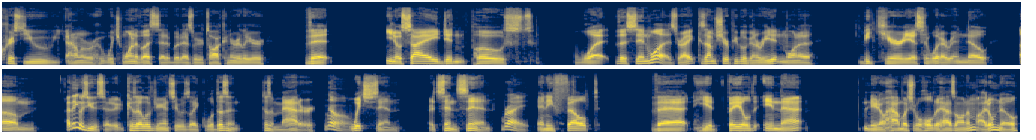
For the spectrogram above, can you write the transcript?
Chris, you, I don't remember which one of us said it, but as we were talking earlier, that you know, Sye didn't post what the sin was, right? Because I'm sure people are going to read it and want to be curious or whatever and know. Um, I think it was you that said it because I loved your answer. It was like, well, it doesn't doesn't matter No, which sin. It's sin, sin right, and he felt that he had failed in that. You know how much of a hold it has on him, I don't know,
